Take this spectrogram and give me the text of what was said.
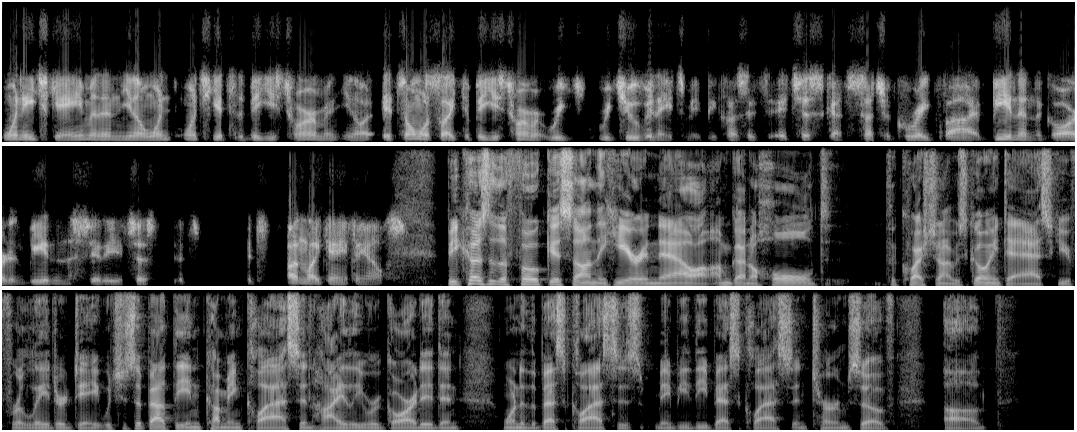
win each game, and then you know when, once you get to the Big East tournament, you know it's almost like the Big East tournament re- rejuvenates me because it's it's just got such a great vibe. Being in the Garden, being in the city, it's just it's it's unlike anything else. Because of the focus on the here and now, I'm going to hold the question I was going to ask you for a later date, which is about the incoming class and highly regarded and one of the best classes, maybe the best class in terms of. Uh,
